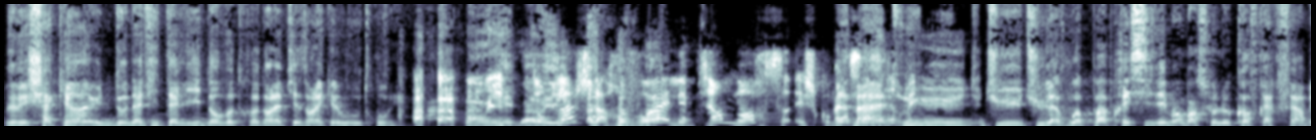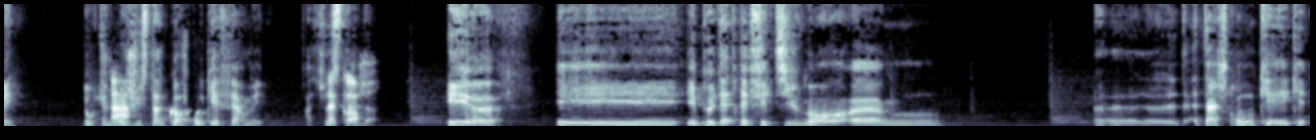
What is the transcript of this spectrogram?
Vous avez chacun une Donna Vitali dans, votre, dans la pièce dans laquelle vous vous trouvez. oui. Eh bah Donc oui. là, je la revois, elle est bien morte, et je commence Ah, à bah, me dire, mais tu, tu, tu la vois pas précisément parce que le coffre est refermé. Donc tu Ah. vois juste un coffre qui est fermé à D'accord. Et, euh, et, et peut-être effectivement euh, euh, Tacheron qui, est- qui, est-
